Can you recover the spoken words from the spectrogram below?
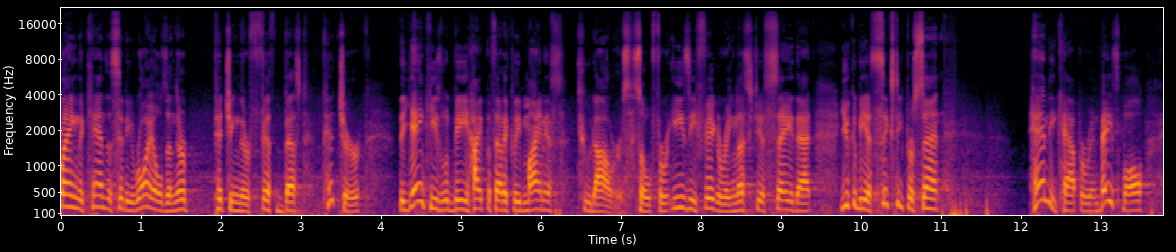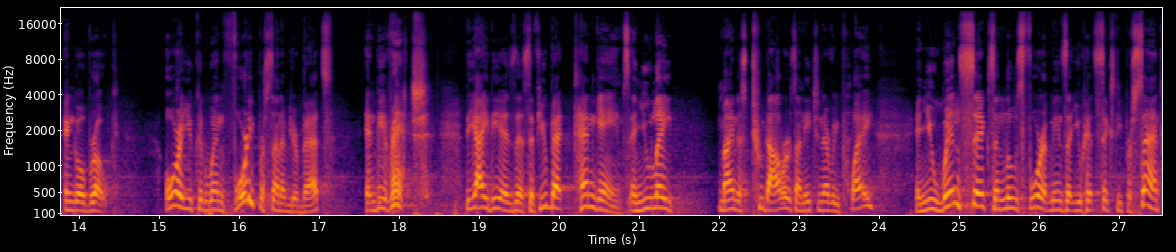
playing the Kansas City Royals and they're pitching their fifth best pitcher, the Yankees would be hypothetically minus $2. So for easy figuring, let's just say that you could be a 60% handicapper in baseball and go broke. Or you could win 40% of your bets and be rich. The idea is this if you bet 10 games and you lay minus $2 on each and every play, and you win six and lose four, it means that you hit 60%.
